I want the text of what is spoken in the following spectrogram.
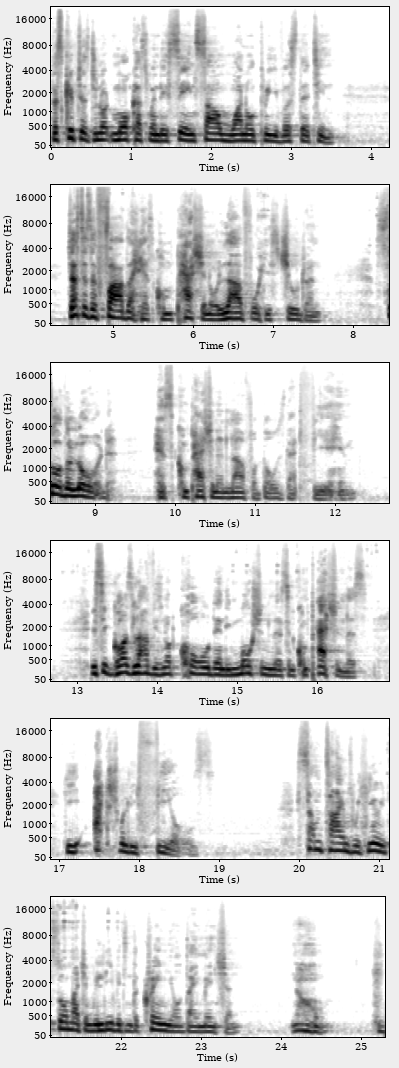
the scriptures do not mock us when they say in Psalm 103, verse 13, just as a father has compassion or love for his children, so the Lord has compassion and love for those that fear him. You see, God's love is not cold and emotionless and compassionless, He actually feels. Sometimes we hear it so much and we leave it in the cranial dimension. No, He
